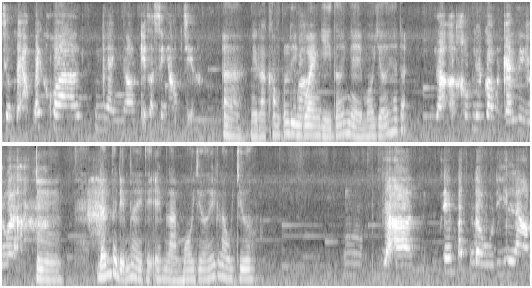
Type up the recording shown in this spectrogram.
trường đại học bách khoa ngành uh, kỹ thuật sinh học chị ạ à nghĩa là không có liên quan gì tới nghề môi giới hết á dạ không liên quan một cái gì luôn ạ ừ. đến thời điểm này thì em làm môi giới lâu chưa ừ, dạ em bắt đầu đi làm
